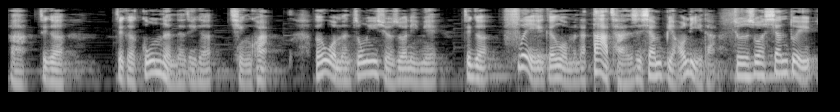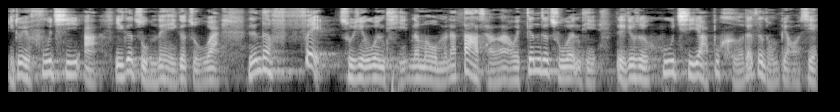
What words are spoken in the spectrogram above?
啊，这个这个功能的这个情况，而我们中医学说里面，这个肺跟我们的大肠是相表里的，就是说，相对一对夫妻啊，一个主内，一个主外，人的肺出现问题，那么我们的大肠啊会跟着出问题，也就是夫妻啊不和的这种表现。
